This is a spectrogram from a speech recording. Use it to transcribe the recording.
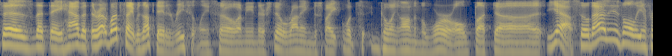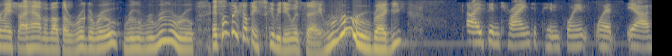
says that they have it. Their website was updated recently, so I mean they're still running despite what's going on in the world. But uh, yeah, so that is all the information I have about the Rougarou. Rougarou, Rougarou. It sounds like something Scooby Doo would say. Rougarou, Raggy. I've been trying to pinpoint what. Yeah,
